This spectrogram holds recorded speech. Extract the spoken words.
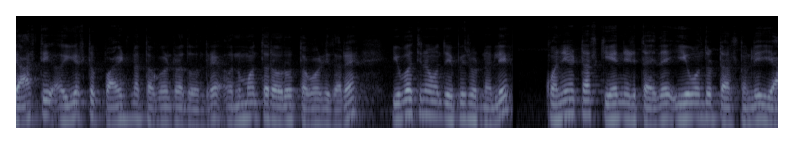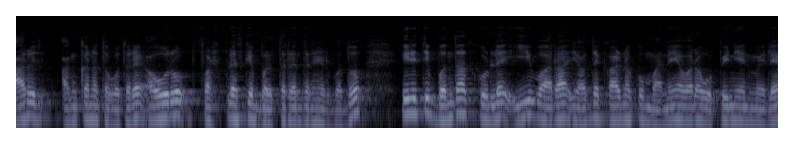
ಜಾಸ್ತಿ ಹೈಯೆಸ್ಟ್ ಪಾಯಿಂಟ್ನ ತಗೊಂಡಿರೋದು ಅಂದರೆ ಹನುಮಂತರವರು ತಗೊಂಡಿದ್ದಾರೆ. ಇವತ್ತಿನ ಒಂದು ಎಪಿಸೋಡ್ನಲ್ಲಿ ಕೊನೆಯ ಟಾಸ್ಕ್ ಏನು ನಡೀತಾ ಇದೆ, ಈ ಒಂದು ಟಾಸ್ಕ್ನಲ್ಲಿ ಯಾರು ಅಂಕನ ತಗೋತಾರೆ, ಅವರು ಫಸ್ಟ್ ಪ್ಲೇಸ್ಗೆ ಬರ್ತಾರೆ ಅಂತಲೇ ಹೇಳ್ಬೋದು. ಈ ರೀತಿ ಬಂದಾದ ಕೂಡಲೇ ಈ ವಾರ ಯಾವುದೇ ಕಾರಣಕ್ಕೂ ಮನೆಯವರ ಒಪಿನಿಯನ್ ಮೇಲೆ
